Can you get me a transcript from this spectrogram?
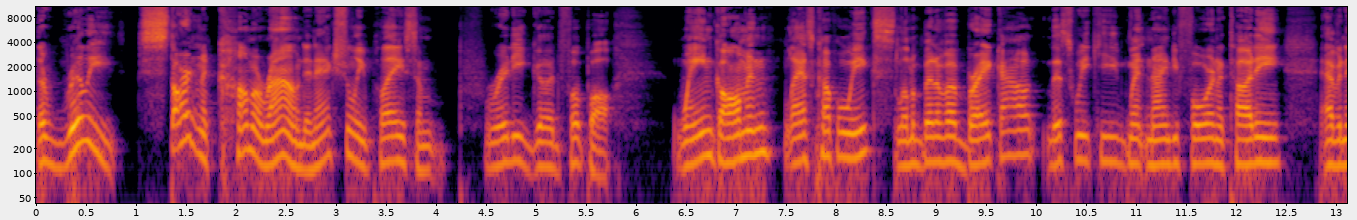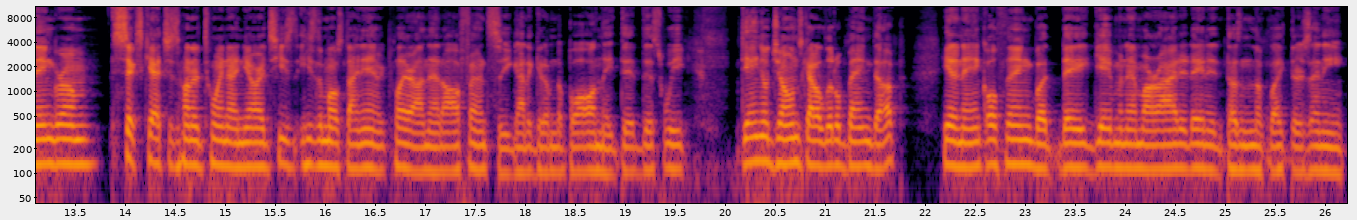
they're really starting to come around and actually play some pretty good football. Wayne Gallman last couple weeks, a little bit of a breakout. This week he went 94 and a tutty. Evan Engram, six catches, 129 yards. He's he's the most dynamic player on that offense, so you got to get him the ball, and they did this week. Daniel Jones got a little banged up. He had an ankle thing, but they gave him an MRI today, and it doesn't look like there's any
